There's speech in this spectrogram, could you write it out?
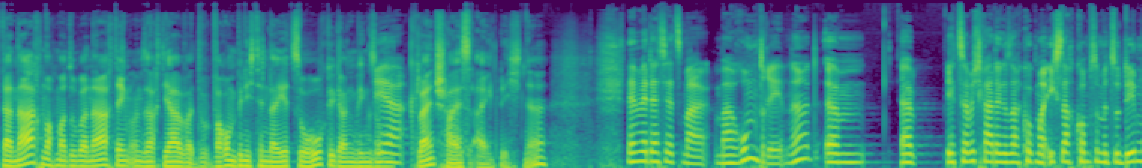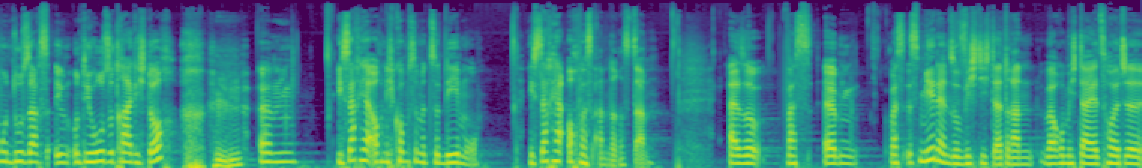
danach nochmal drüber nachdenkt und sagt, ja, wa- warum bin ich denn da jetzt so hochgegangen wegen so einem Ja. Kleinscheiß eigentlich, ne? Wenn wir das jetzt mal, mal rumdrehen, ne? Ähm, äh, jetzt habe ich gerade gesagt, guck mal, ich sag, kommst du mit zur Demo und du sagst, äh, und die Hose trage ich doch. ähm, ich sag ja auch nicht, kommst du mit zur Demo. Ich sag ja auch was anderes dann. Also, was, ähm, was ist mir denn so wichtig daran, warum ich da jetzt heute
